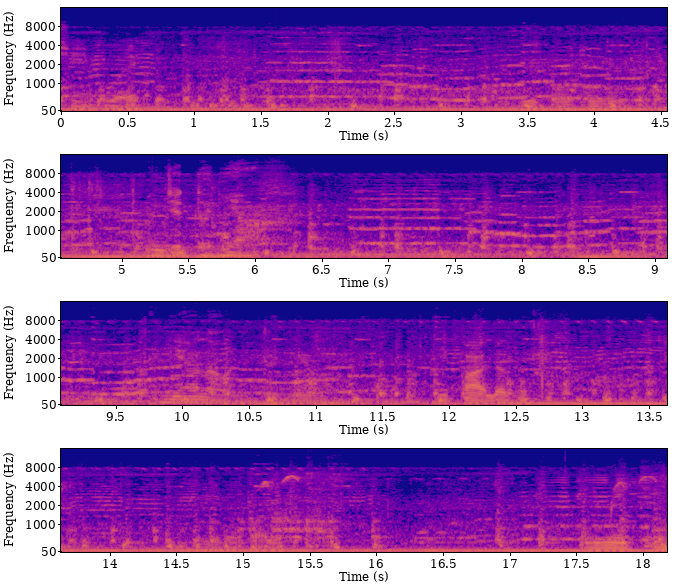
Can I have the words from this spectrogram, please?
शेपू आहे. म्हणजे धनिया. पालक पालक मेथी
